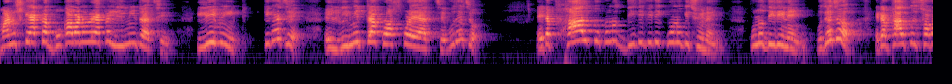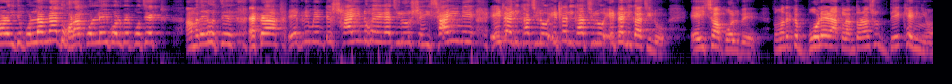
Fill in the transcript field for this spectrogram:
মানুষকে একটা বোকা বানানোর একটা লিমিট আছে। লিমিট ঠিক আছে? এই লিমিটটা ক্রস করে যাচ্ছে, বুঝেছ? এটা ফালতু কোনো দিদি ফিদি কোনো কিছু নেই, কোনো দিদি নেই, বুঝেছ? এটা ফালতু সবার ওই যে বললাম না, ধরা পড়লেই বলবে প্রজেক্ট আমাদের হচ্ছে একটা এগ্রিমেন্টে সাইন হয়ে গেছিল, সেই সাইনে এটা লেখা ছিল, এটা লেখা ছিল, এটা লেখা ছিল। এই সব বলবে, তোমাদেরকে বলে রাখলাম, তোমরা শুধু দেখে নিও।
